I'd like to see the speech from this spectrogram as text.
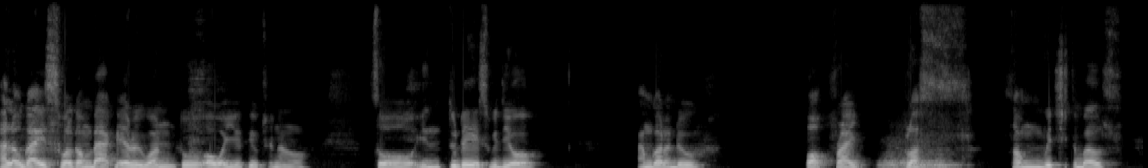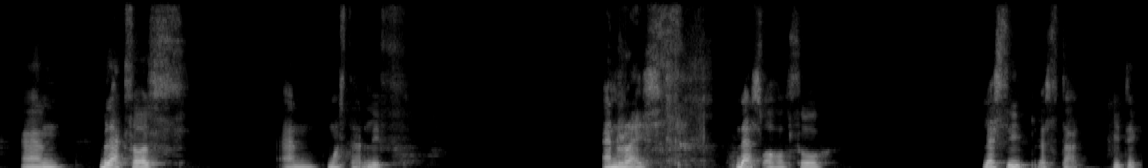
Hello guys, welcome back everyone to our YouTube channel. So in today's video, I'm gonna do pork fry plus some vegetables and black sauce and mustard leaf and rice. That's all. So let's eat. Let's start eating.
